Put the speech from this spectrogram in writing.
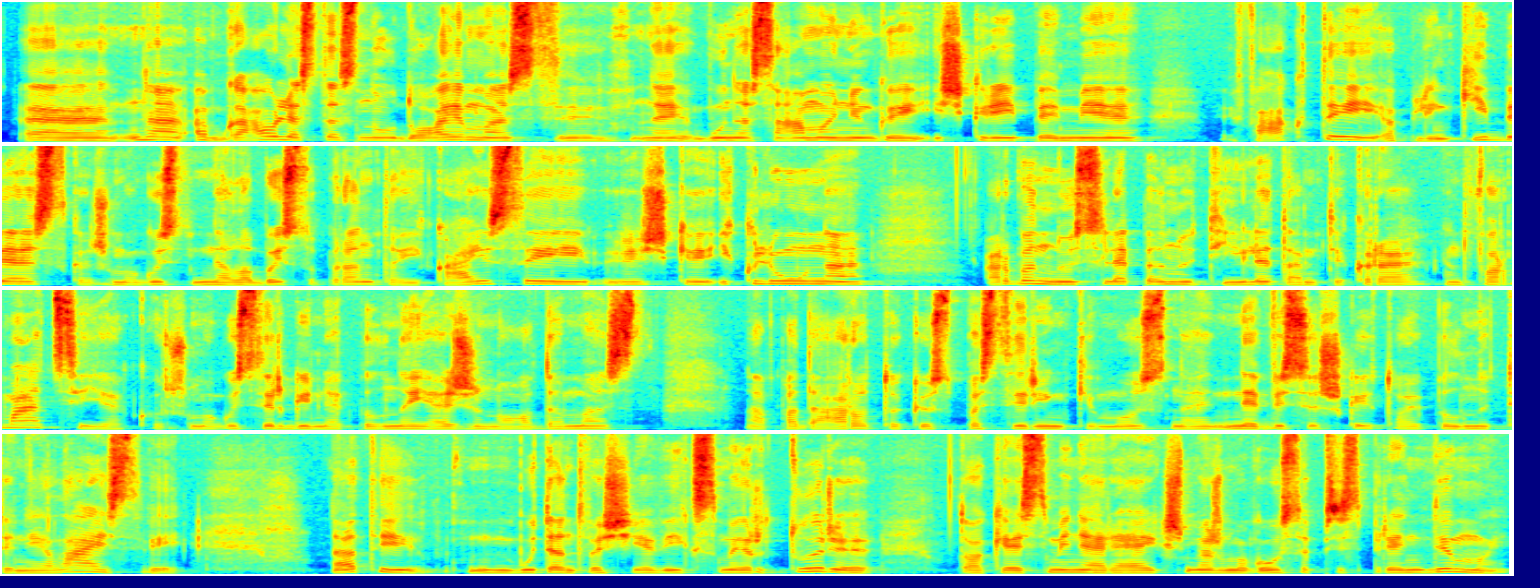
E, na, apgaulės tas naudojimas na, būna sąmoningai iškreipiami faktai, aplinkybės, kad žmogus nelabai supranta, į ką jisai, reiškia, įkliūna arba nuslepia, nutyli tam tikrą informaciją, kur žmogus irgi nepilnai ją žinodamas na, padaro tokius pasirinkimus, na, ne visiškai toj pilnutinėje laisvėje. Na, tai būtent va šie veiksmai ir turi tokią esminę reikšmę žmogaus apsisprendimui.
